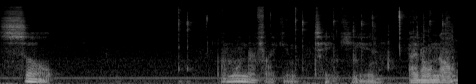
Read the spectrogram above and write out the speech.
So I wonder if I can take you. I don't know.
